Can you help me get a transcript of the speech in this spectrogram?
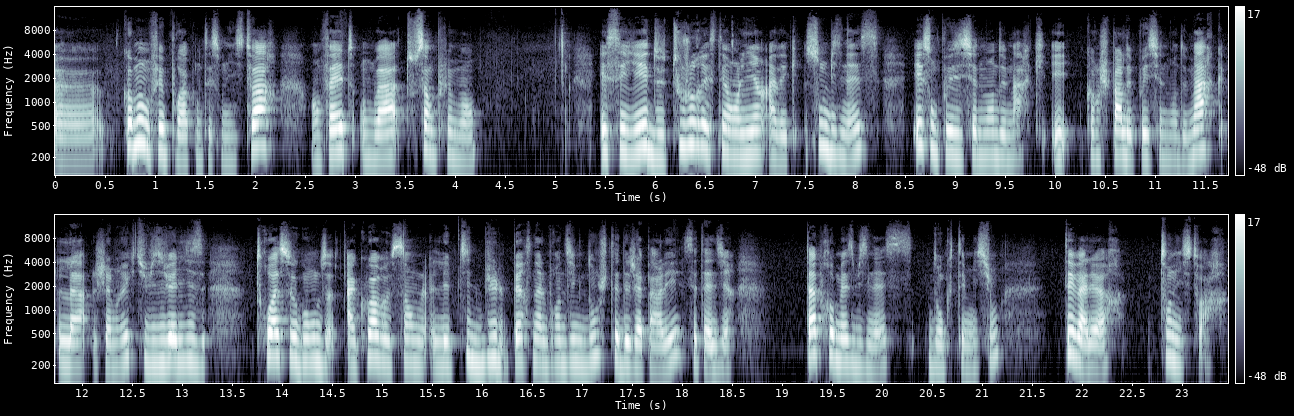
euh, comment on fait pour raconter son histoire? En fait, on va tout simplement essayer de toujours rester en lien avec son business et son positionnement de marque. Et quand je parle de positionnement de marque, là, j'aimerais que tu visualises 3 secondes à quoi ressemblent les petites bulles personal branding dont je t'ai déjà parlé, c'est-à-dire ta promesse business, donc tes missions, tes valeurs, ton histoire.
